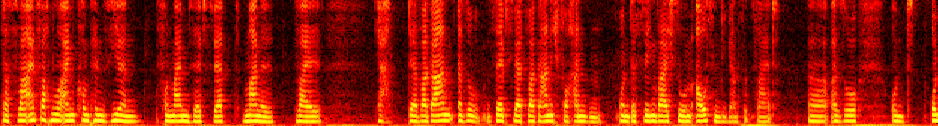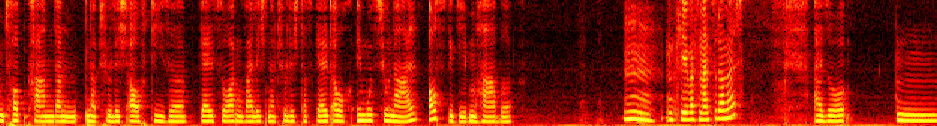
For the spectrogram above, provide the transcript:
das war einfach nur ein Kompensieren von meinem Selbstwertmangel, weil ja, der war gar, also Selbstwert war gar nicht vorhanden und deswegen war ich so im Außen die ganze Zeit. Äh, also und on top kamen dann natürlich auch diese Geldsorgen, weil ich natürlich das Geld auch emotional ausgegeben habe. Mm, okay, was meinst du damit? Also, mm,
